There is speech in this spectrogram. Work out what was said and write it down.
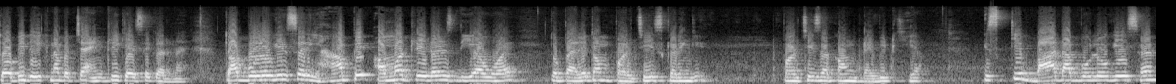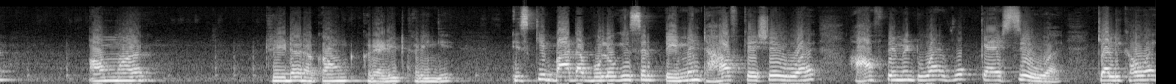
तो अभी देखना बच्चा एंट्री कैसे करना है। तो आप बोलोगे, सर, यहाँ पे अमर ट्रेडर्स दिया हुआ है। तो पहले तो हम परचेज करेंगे। परचेज अकाउंट डेबिट किया। इसके बाद आप बोलोगे, sir, Amar trader account credit करेंगे। इसके बाद आप बोलोगे, सर पेमेंट हाफ़ कैसे हुआ है? हाफ़ पेमेंट हुआ है, वो कैश से हुआ है? क्या लिखा हुआ है?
